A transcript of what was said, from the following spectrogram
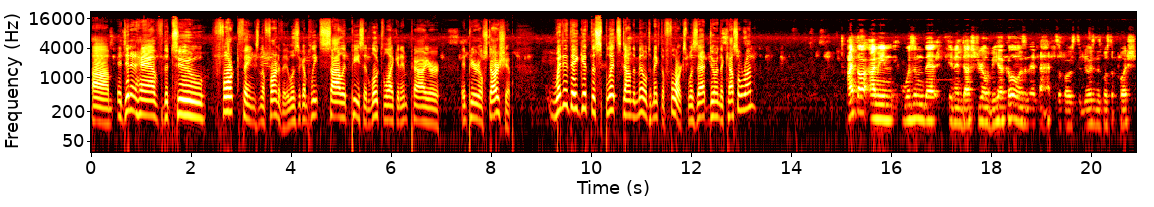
Um, it didn't have the two fork things in the front of it. It was a complete solid piece. It looked like an Empire Imperial starship. When did they get the splits down the middle to make the forks? Was that during the Kessel Run? I thought. I mean, wasn't that an industrial vehicle? Wasn't it not supposed to do? Isn't it supposed to push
